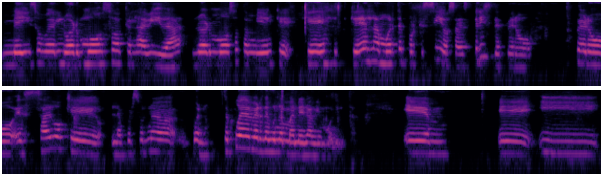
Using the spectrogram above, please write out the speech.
me hizo ver lo hermoso que es la vida, lo hermoso también que, que, que, es la muerte, porque sí, o sea, es triste, pero, pero es algo que la persona, bueno, se puede ver de una manera bien bonita. Em, eh, y,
